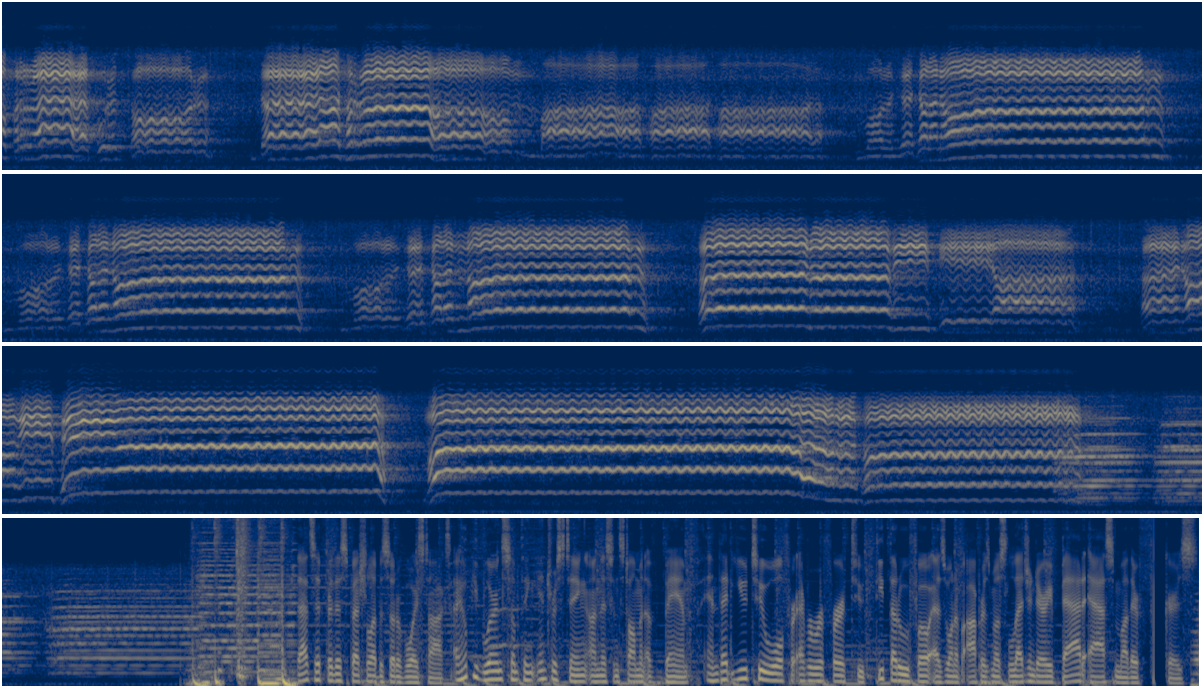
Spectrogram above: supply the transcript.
fra That's it for this special episode of Voice Talks. I hope you've learned something interesting on this installment of BAMF, and that you too will forever refer to Titta Ruffo as one of opera's most legendary badass motherfuckers.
